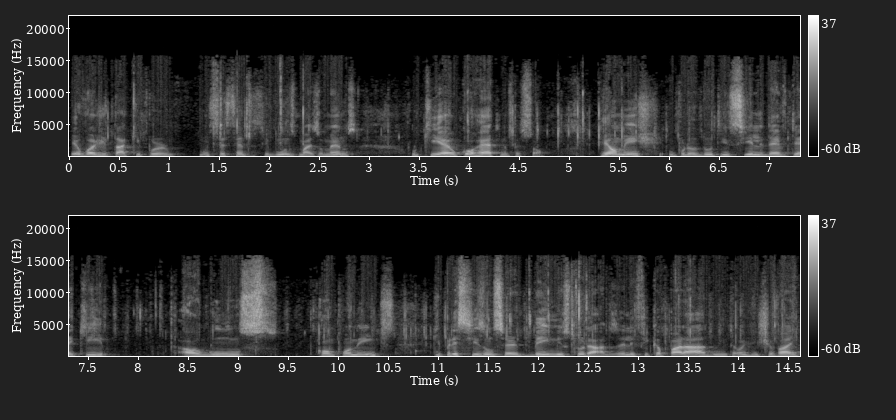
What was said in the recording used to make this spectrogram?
Eu vou agitar aqui por uns 60 segundos mais ou menos, o que é o correto, né, pessoal? Realmente o produto em si ele deve ter aqui alguns componentes que precisam ser bem misturados. Ele fica parado, então a gente vai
